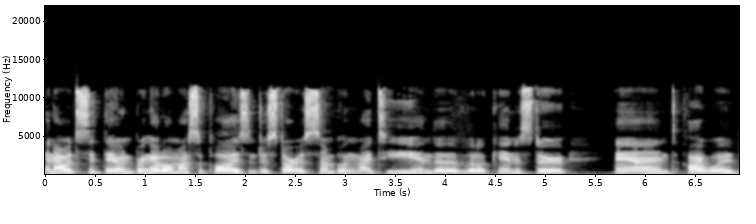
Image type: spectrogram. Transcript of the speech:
and I would sit there and bring out all my supplies and just start assembling my tea in the little canister and I would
